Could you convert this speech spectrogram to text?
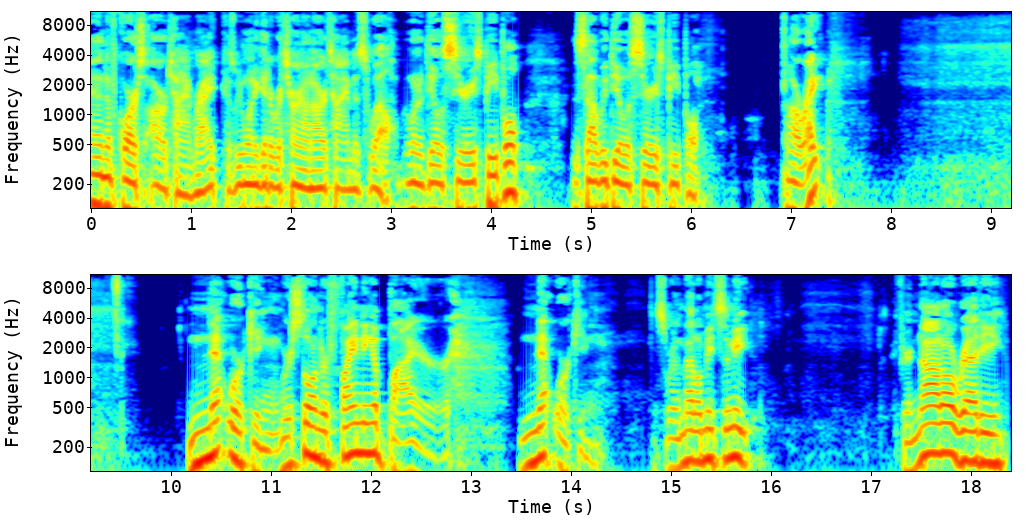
and of course our time, right? Because we want to get a return on our time as well. We want to deal with serious people. This is how we deal with serious people. All right. Networking. We're still under finding a buyer. Networking. That's where the metal meets the meat. If you're not already,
